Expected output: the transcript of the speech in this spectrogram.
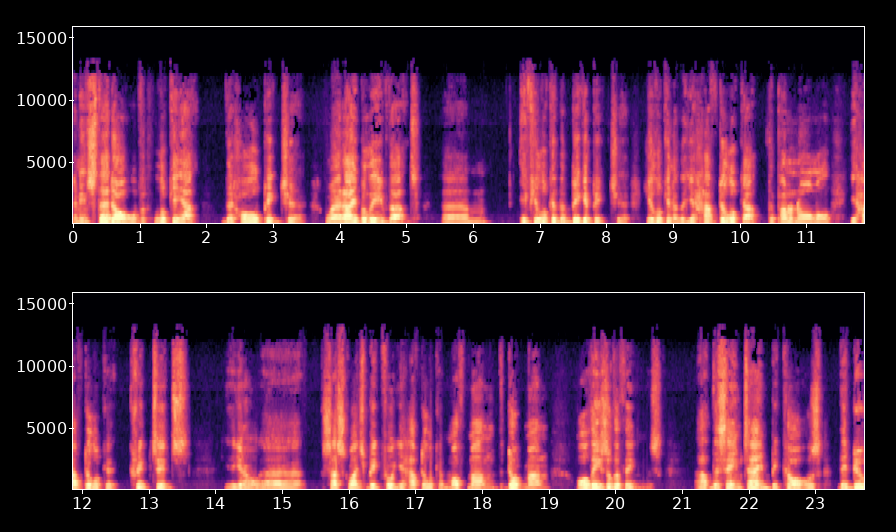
And instead of looking at the whole picture, where I believe that um, if you look at the bigger picture, you're looking at that you have to look at the paranormal, you have to look at cryptids, you know, uh, Sasquatch, Bigfoot, you have to look at Mothman, the Dogman, all these other things at the same time because they do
